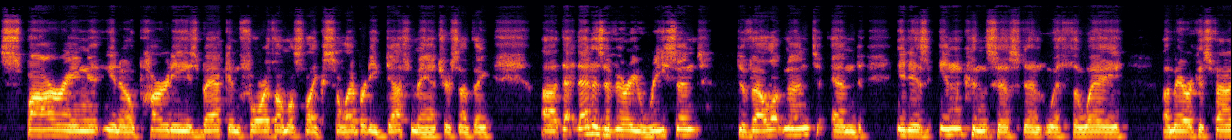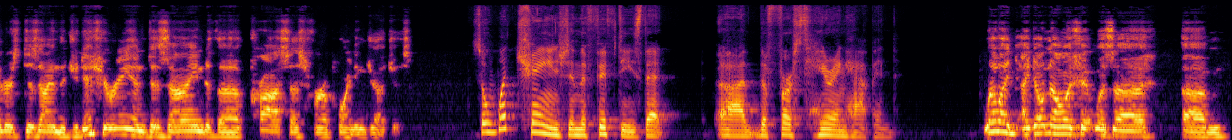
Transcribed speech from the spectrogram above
sparring, you know, parties back and forth, almost like celebrity death match or something. Uh, that that is a very recent development, and it is inconsistent with the way America's founders designed the judiciary and designed the process for appointing judges. So, what changed in the 50s that uh, the first hearing happened? Well, I, I don't know if it was a um,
